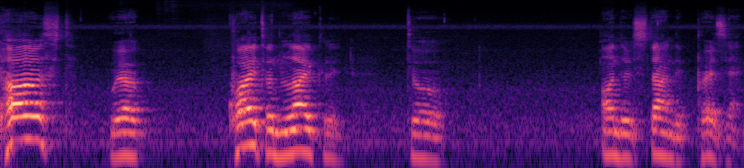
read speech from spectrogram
past, we are quite unlikely to understand the present.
